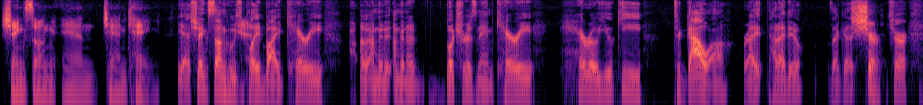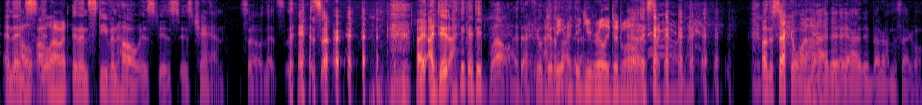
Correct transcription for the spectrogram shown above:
Shang Tsung and Chan Kang. Yeah, Shang Tsung, who's Yeah. played by Cary. uh, I'm gonna I'm gonna butcher his name. Cary Hiroyuki Tagawa. Right? How would I do? Is that good? Sure. Sure. And then I'll, I'll allow it. and then Steven Ho is is is Chan. So that's sorry. I, I did. I think I did well. I, I feel I good think about I think that. you really did well on the second one. on the second one. yeah, Uh, I did. Yeah, I did better on the second one.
